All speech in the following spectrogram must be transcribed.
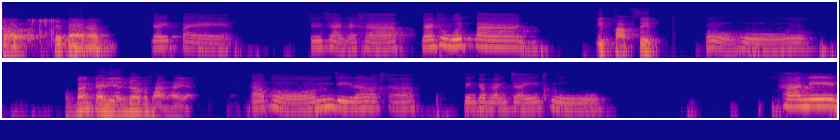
ครับได้แปดครับ ได้แปด ซื่อสัตย์นะครับนัทวุฒิปานสิบครับสิบโอ้โห ผมตั้งใจเรียนด้วยภาษาไทยอะครับผมดีแล้วล่ะครับ เป็นกำลังใจให้ครูธานิน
